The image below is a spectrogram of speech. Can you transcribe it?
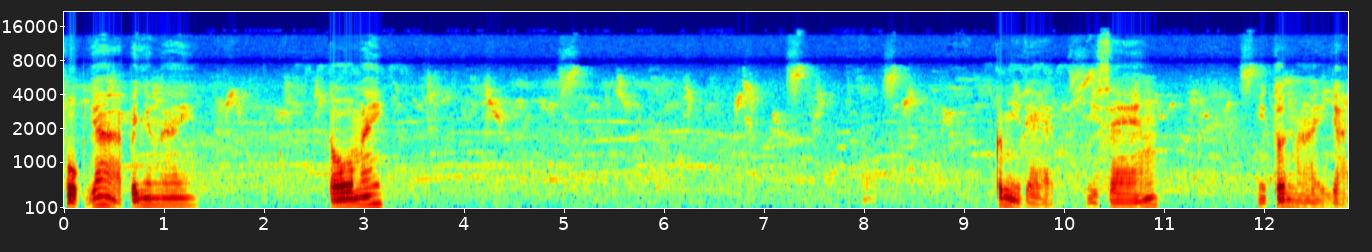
ปลูกหญ้าเป็นยังไง โตไหม ก็มีแดด มีแสง มีต้นไม้ใหญ่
